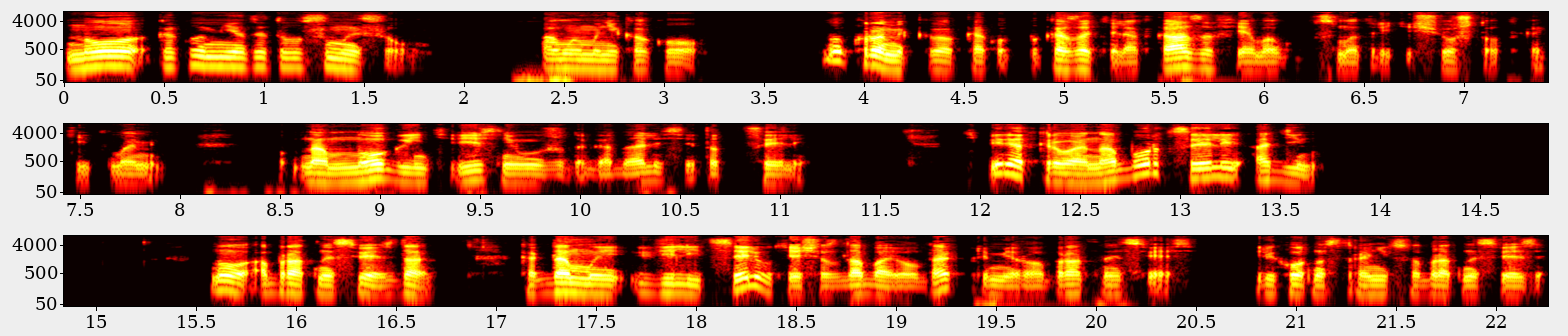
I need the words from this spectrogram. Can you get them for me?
Но какой мне от этого смысл? По-моему, никакого. Ну, кроме как, как вот показатель отказов, я могу посмотреть еще что-то, какие-то моменты. Намного интереснее, вы уже догадались, это цели. Теперь открываю набор целей 1. Ну, обратная связь, да. Когда мы ввели цель, вот я сейчас добавил, да, к примеру, обратная связь, переход на страницу обратной связи,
